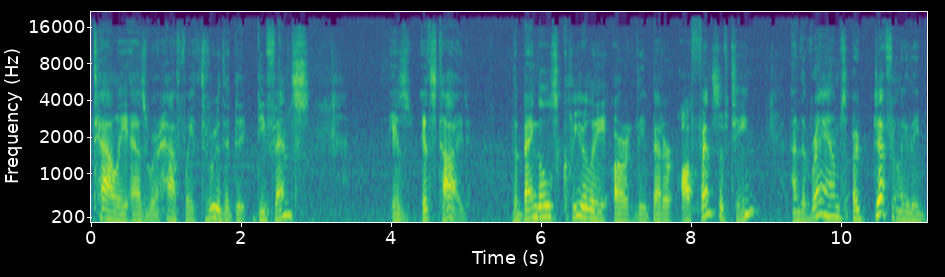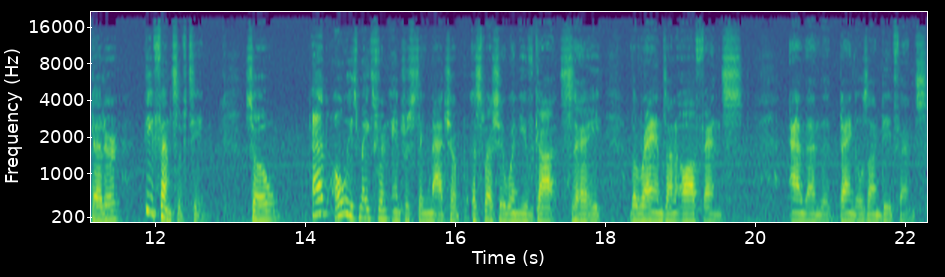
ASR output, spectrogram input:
tally as we're halfway through the de- defense is it's tied. The Bengals clearly are the better offensive team, and the Rams are definitely the better defensive team. So that always makes for an interesting matchup, especially when you've got, say, the Rams on offense and then the Bengals on defense.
